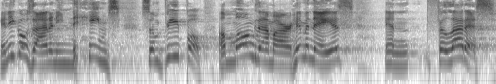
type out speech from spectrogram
And he goes on and he names some people. Among them are Hymenaeus and Philetus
